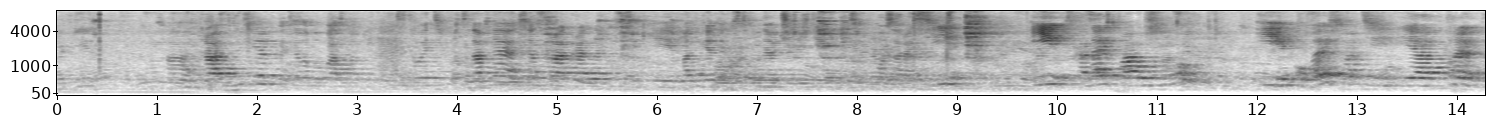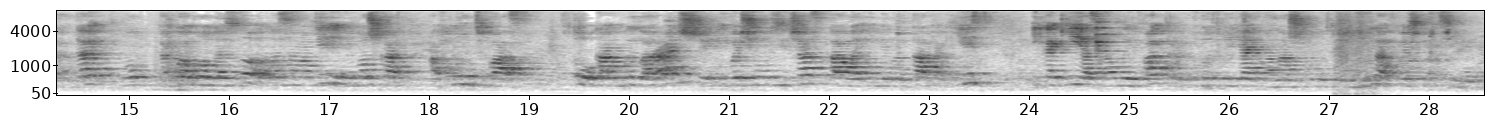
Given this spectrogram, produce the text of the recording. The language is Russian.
А, здравствуйте, хотела бы вас поприветствовать. Представляю Центр агроаналитики подведомственное учреждение Минсельхоза России и сказать пару слов и об экспорте, и о трендах. Да? Ну, такое модное слово, на самом деле немножко окунуть вас в то, как было раньше и почему сейчас стало именно так, как есть, и какие основные факторы будут влиять на наш внутренний рынок в перспективе.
